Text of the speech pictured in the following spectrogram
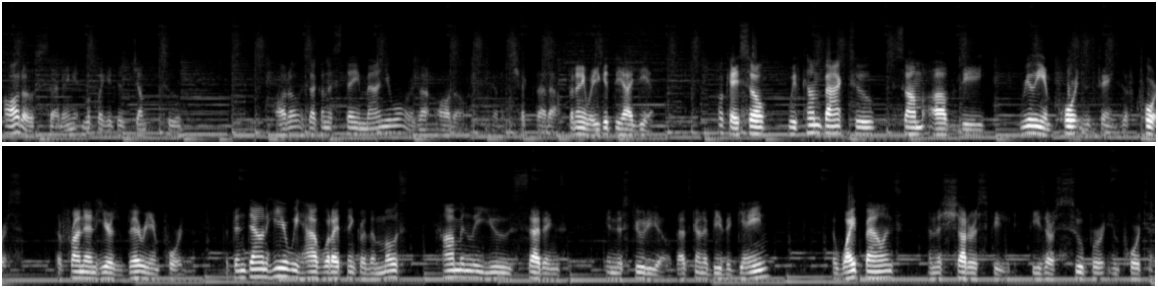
auto setting. It looked like it just jumped to auto. Is that going to stay manual or is that auto? You got to check that out. But anyway, you get the idea. Okay, so we've come back to some of the really important things. Of course, the front end here is very important. But then down here we have what I think are the most commonly used settings in the studio. That's going to be the gain, the white balance, and the shutter speed. These are super important.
